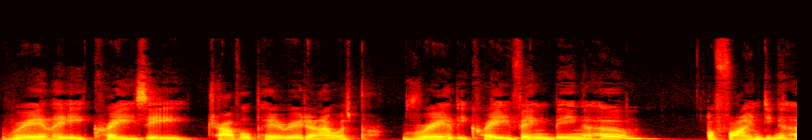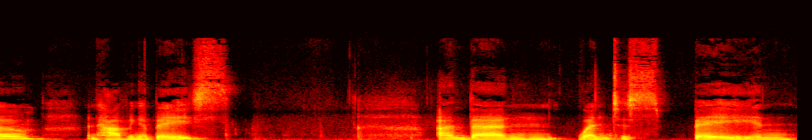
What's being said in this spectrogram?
really crazy travel period, and I was pr- really craving being at home or finding a home and having a base. And then went to Spain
